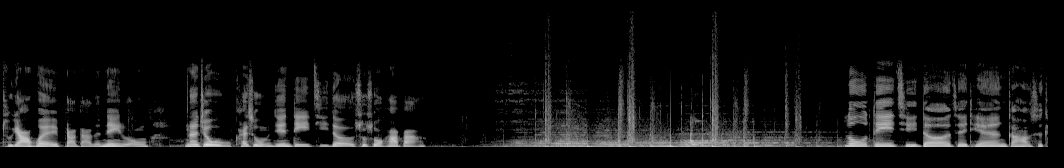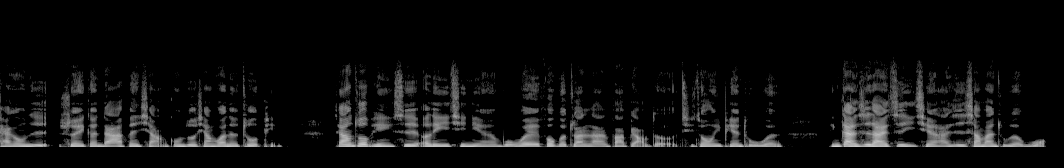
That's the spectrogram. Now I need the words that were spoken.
主要会表达的内容。那就开始我们今天第一集的说说话吧。录第一集的这天刚好是开工日，所以跟大家分享工作相关的作品。这张作品是二零一七年我为 Fog 专栏发表的其中一篇图文，灵感是来自以前还是上班族的我。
